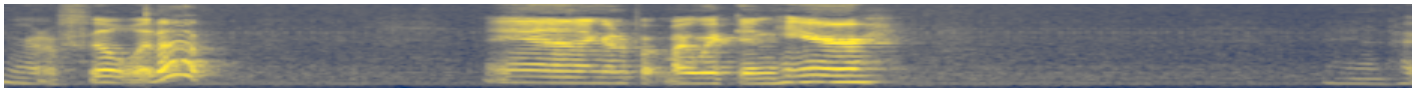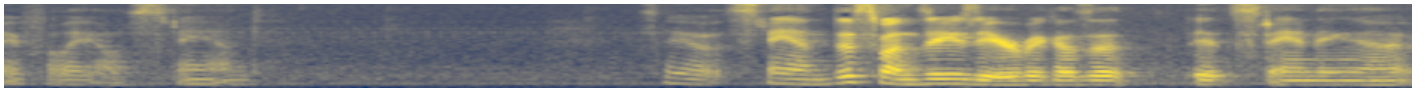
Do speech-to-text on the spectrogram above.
I'm going to fill it up and I'm going to put my wick in here. Hopefully it'll stand. See how it stands. This one's easier because it it's standing up.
